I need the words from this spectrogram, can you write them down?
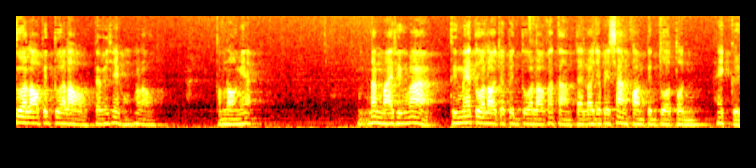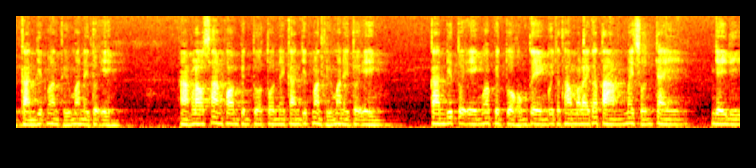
ตัวเราเป็นตัวเรา แต่ไม่ใช่ของของเราทำนองเนี้ยนั่นหมายถึงว่า ถึงแม้ตัวเราจะเป็นตัวเราก็ตาม แต่เราจะไปสร้างความเป็นตัวตน ให้เกิดการยึดมั่นถือมั่นในตัวเอง หากเราสร้างความเป็นตัวตนในการยึดมั่นถือมั่นในตัวเอง การยึดตัวเองว่าเป็นตัวของตัวเองก็จะทำอะไรก็ตาม ไม่สนใจใยดี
